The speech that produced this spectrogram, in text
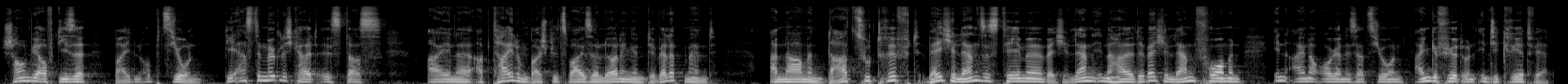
Schauen wir auf diese beiden Optionen. Die erste Möglichkeit ist, dass eine Abteilung beispielsweise Learning and Development Annahmen dazu trifft, welche Lernsysteme, welche Lerninhalte, welche Lernformen in einer Organisation eingeführt und integriert werden.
